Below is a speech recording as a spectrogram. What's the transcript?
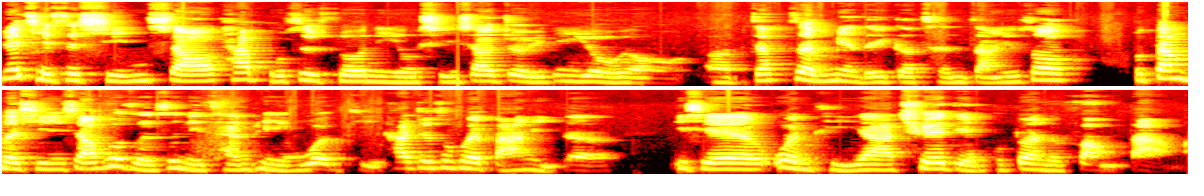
因为其实行销它不是说你有行销就一定又有呃比较正面的一个成长，有时候不当的行销或者是你产品有问题，它就是会把你的。一些问题呀、啊、缺点不断的放大嘛，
